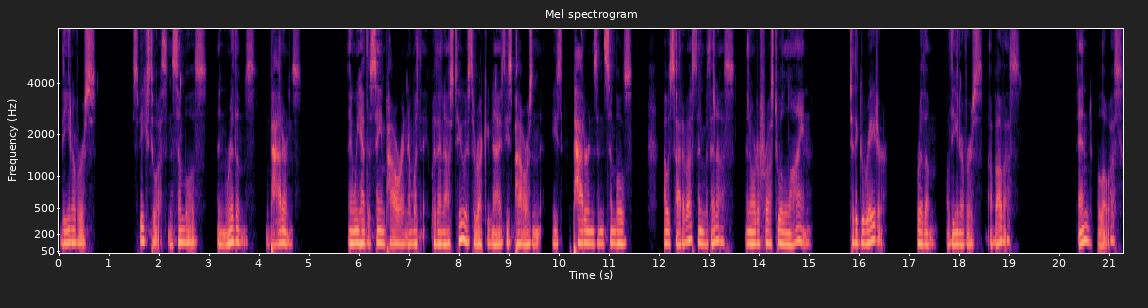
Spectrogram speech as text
the universe speaks to us in symbols and rhythms and patterns. And we have the same power and within us too is to recognize these powers and these patterns and symbols outside of us and within us in order for us to align to the greater rhythm of the universe above us and below us.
